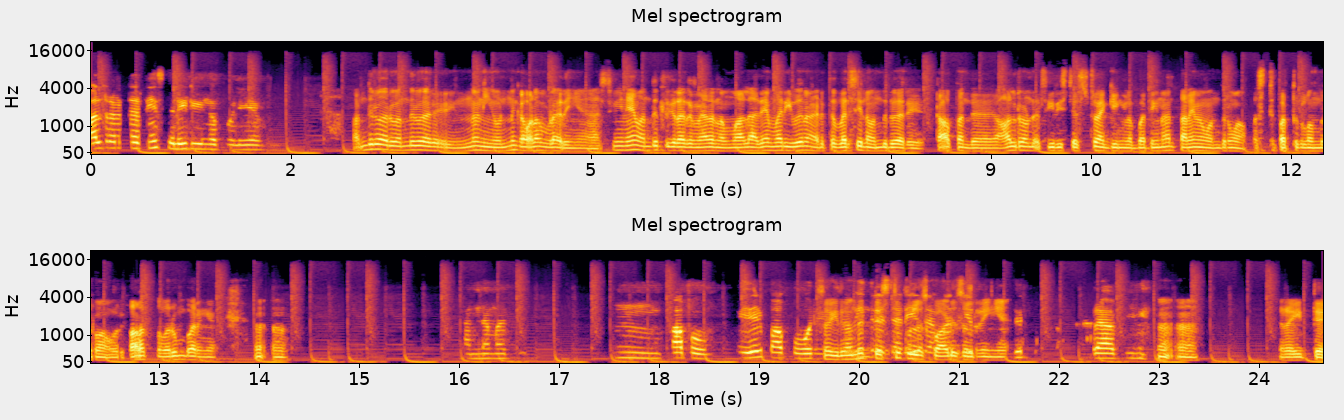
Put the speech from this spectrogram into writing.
ஆல்ரவுண்டர்னே சொல்லிடுவீங்க போலயே. வந்துருவாரு வந்துருவாரு. இன்னும் நீங்க ஒண்ணும் கவலைப்படாதீங்க. அஸ்வினே வந்துட்டு இருக்காரு மேல நம்மளால அதே மாதிரி இவரும் அடுத்த வரிசையில வந்துருவாரு. டாப் அந்த ஆல்ரவுண்டர் சீரிஸ் டெஸ்ட் ரேங்கிங்ல பாத்தீங்கன்னா தலைமை வந்துருவான். ஃபர்ஸ்ட் பத்துக்குள்ள வந்துருவான். ஒரு காலத்துல வரும் பாருங்க. அந்த மாதிரி. பாப்போம். எதிர்பார்ப்போம் சோ இது வந்து டெஸ்டுக்குள்ள ஸ்குவாடு சொல்றீங்க. ரைட்டு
